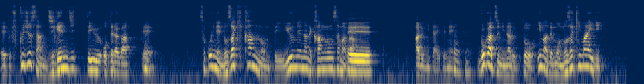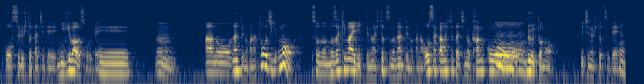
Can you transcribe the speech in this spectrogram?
えっと福寿山次元寺っていうお寺があって、うんそこにね野崎観音っていう有名なね観音様がえあるみたいでね、ーうん。5月になると今でも野崎参りをする人たちでにぎわうそうで、えうん、あのなんていうのかな当時もその野崎参りっていうのは一つのなんていうのかな大阪の人たちの観光うんうんうん。ルートのうちの一つで、うん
